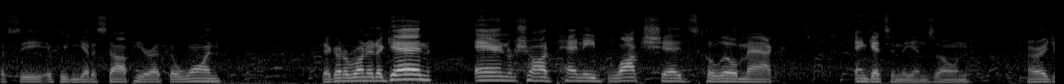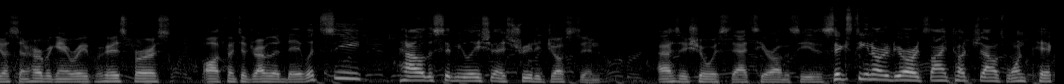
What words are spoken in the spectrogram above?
Let's see if we can get a stop here at the one. They're going to run it again. And Rashaad Penny block sheds Khalil Mack and gets in the end zone. All right, Justin Herbert getting ready for his first offensive drive of the day. Let's see how the simulation has treated Justin as they show his stats here on the season. 1,600 yards, 9 touchdowns, 1 pick.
